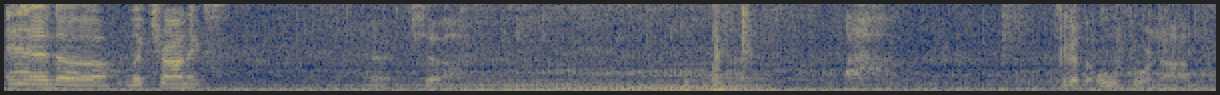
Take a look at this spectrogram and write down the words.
and uh, electronics. All right, so. Ah. Check out the old doorknob.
